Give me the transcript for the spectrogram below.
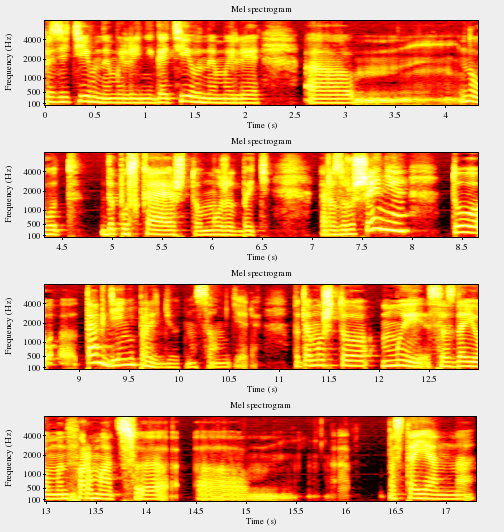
позитивным или негативным, или, э, ну вот, допуская, что может быть разрушение, то так день не пройдет на самом деле. Потому что мы создаем информацию э, постоянно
